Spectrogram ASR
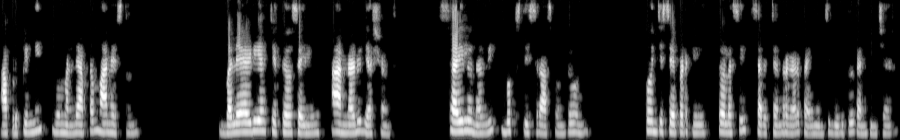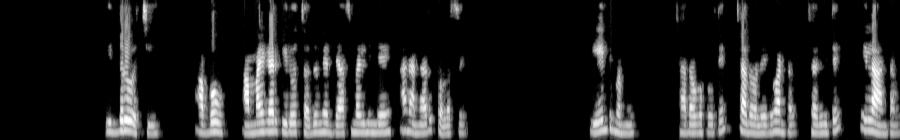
అప్పుడు పిన్ని మిమ్మల్ని లేపడం మానేస్తుంది. భలే ఐడియా చెప్పావు శైలు అన్నాడు యశ్వంత్. శైలు నవ్వి బుక్స్ తీసి రాసుకుంటూ ఉంది. కొంచెంసేపటికి తులసి శరత్చంద్ర గారు పైనుంచి దిగుతూ కనిపించారు. ఇద్దరు వచ్చి అబ్బో అమ్మాయి గారికి ఈరోజు చదువు మీద ధ్యాస మళ్ళిందే అని అన్నారు తులసి. ఏంటి మమ్మీ? చదవకపోతే చదవలేదు అంటావు చదివితే ఇలా అంటావు.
